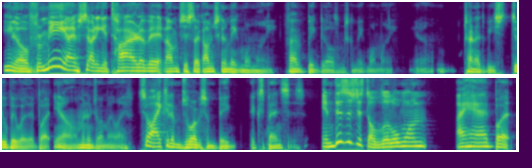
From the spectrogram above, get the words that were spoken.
you know, for me, I'm starting to get tired of it and I'm just like, I'm just going to make more money. If I have big bills, I'm just going to make more money. You know, I'm trying not to be stupid with it, but, you know, I'm going to enjoy my life. So I could absorb some big expenses. And this is just a little one I had, but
